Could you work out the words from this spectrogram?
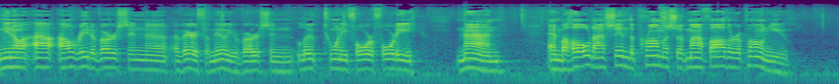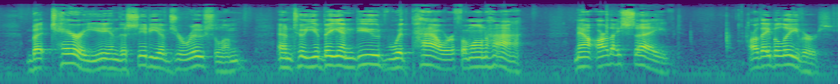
And you know, I, will read a verse in uh, a very familiar verse in Luke 24 49. And behold, I send the promise of my Father upon you. But tarry ye in the city of Jerusalem until ye be endued with power from on high. Now, are they saved? Are they believers?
